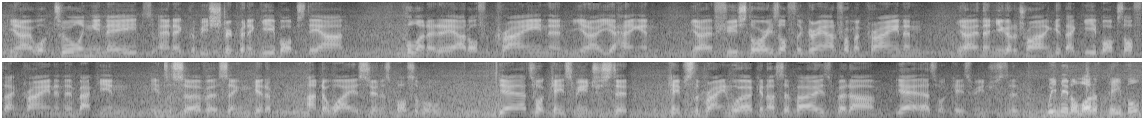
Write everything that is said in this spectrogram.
you know what tooling you need, and it could be stripping a gearbox down, pulling it out off a crane, and you know you're hanging you know a few stories off the ground from a crane, and you know and then you got to try and get that gearbox off that crane and then back in into service and get it underway as soon as possible. Yeah, that's what keeps me interested keeps the brain working, I suppose. But um, yeah, that's what keeps me interested. We meet a lot of people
